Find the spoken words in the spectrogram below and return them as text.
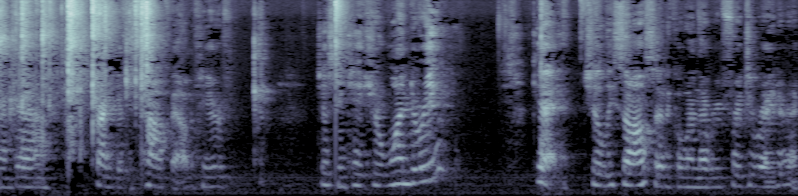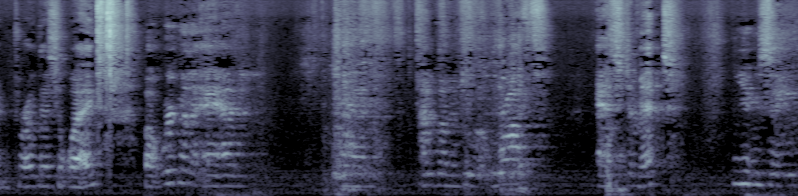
And uh, try to get the top out of here, just in case you're wondering. Okay, chili sauce, that'll go in the refrigerator and throw this away. But we're going to add, and I'm going to do a rough estimate using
